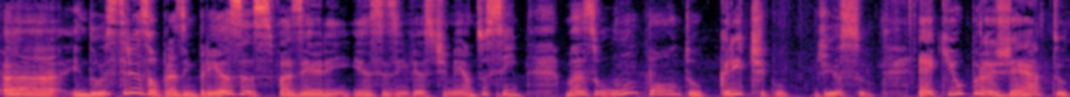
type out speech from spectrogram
uh, indústrias ou para as empresas fazerem esses investimentos, sim. Mas um ponto crítico disso é que o projeto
